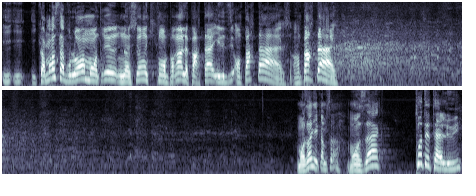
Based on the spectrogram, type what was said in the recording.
il, commence à vouloir montrer une notion qui comprend le partage. Il dit, on partage, on partage. Mon Zach est comme ça. Mon Zach, tout est à lui,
